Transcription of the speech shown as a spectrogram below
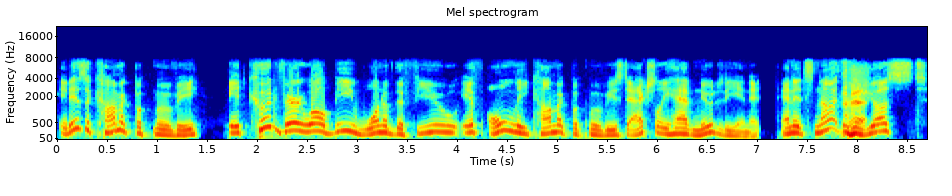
it is a comic book movie it could very well be one of the few, if only, comic book movies to actually have nudity in it. And it's not just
